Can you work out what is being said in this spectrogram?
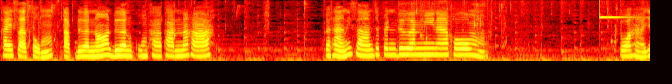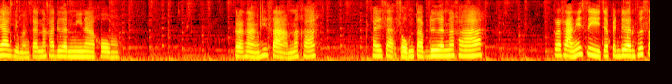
ใครสะสมตับเดือนเนาะเดือนกุมภาพันธ์นะคะ กระถางที่ 3 จะเป็นเดือนมีนาคม ตัวหายากอยู่เหมือนกันนะคะ เดือนมีนาคม กระถางที่ 3 นะคะ ใครสะสมตับเดือนนะคะ กระถางที่ 4 จะเป็นเดือนพฤษ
